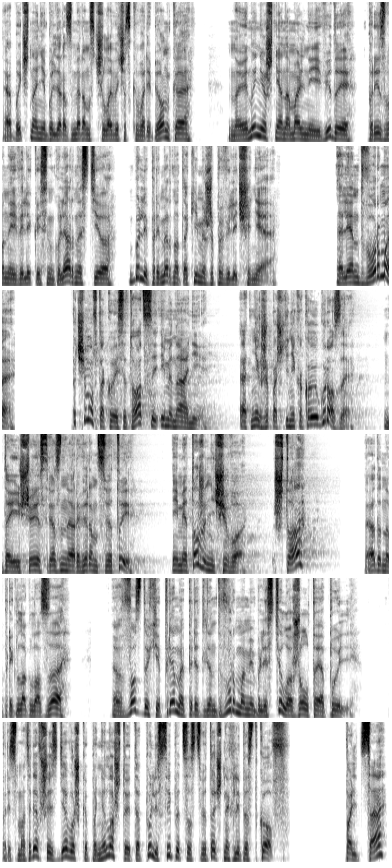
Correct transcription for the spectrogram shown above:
Обычно они были размером с человеческого ребенка, но и нынешние аномальные виды, призванные великой сингулярностью, были примерно такими же по величине. «Лендвурмы?» Почему в такой ситуации именно они? От них же почти никакой угрозы. Да еще и срезанные арвером цветы. Ими тоже ничего. Что? Ада напрягла глаза. В воздухе прямо перед лендвурмами блестела желтая пыль. Присмотревшись, девушка поняла, что эта пыль сыпется с цветочных лепестков. Пальца?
